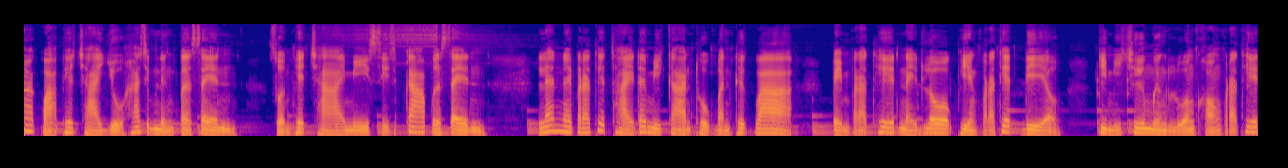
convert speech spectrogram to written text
มากกว่าเพศชายอยู่ 51%ส่วนเพศชายมี 49% และในประเทศไทยได้มีการถูกบันทึกว่า เป็นประเทศในโลกเพียงประเทศเดียว ที่มีชื่อเมืองหลวงของประเทศ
